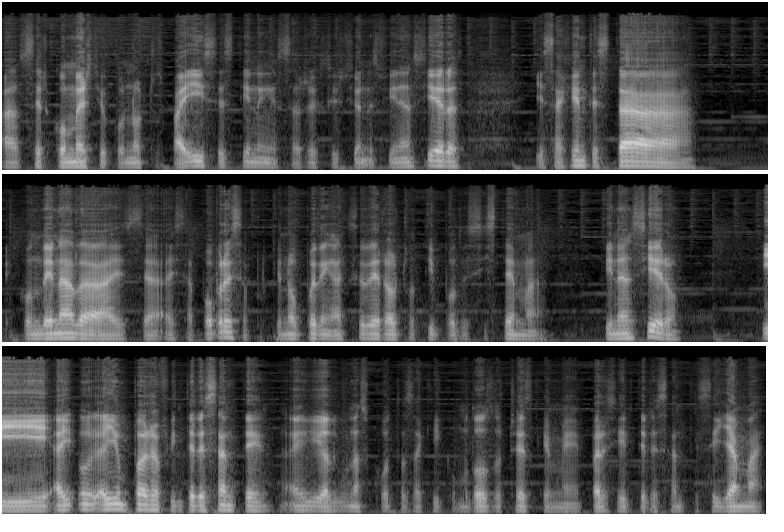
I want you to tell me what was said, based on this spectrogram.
hacer comercio con otros países, tienen esas restricciones financieras y esa gente está condenada a esa, pobreza porque no pueden acceder a otro tipo de sistema financiero. Y hay, un párrafo interesante, hay algunas cuotas aquí, como dos o tres que me parece interesante. Se llama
